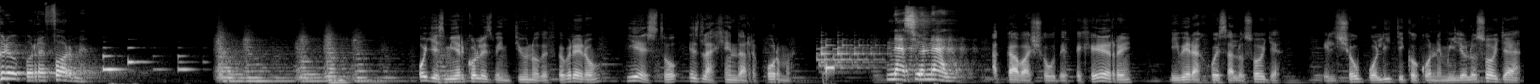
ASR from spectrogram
Grupo Reforma. Hoy es miércoles 21 de febrero y esto es la Agenda Reforma. Nacional. Acaba show de FGR, libera juez a Lozoya. El show político con Emilio Lozoya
